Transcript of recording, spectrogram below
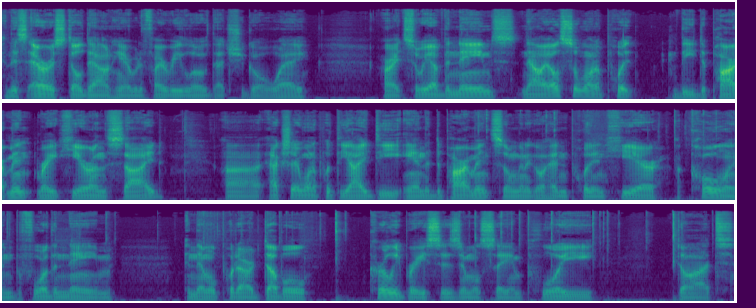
and this error is still down here but if I reload that should go away alright so we have the names now I also want to put the department right here on the side uh, actually I want to put the ID and the department so I'm going to go ahead and put in here a colon before the name and then we'll put our double curly braces and we'll say employee dot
